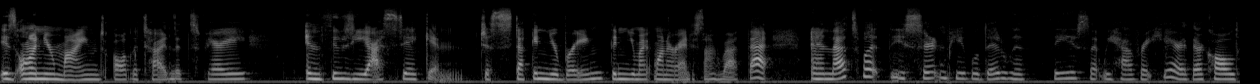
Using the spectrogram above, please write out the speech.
is on your mind all the time that's very enthusiastic and just stuck in your brain, then you might want to write a song about that. And that's what these certain people did with these that we have right here. They're called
